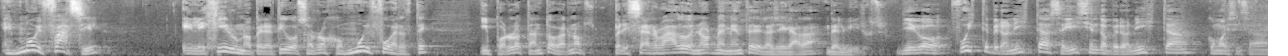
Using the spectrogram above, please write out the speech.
es muy fácil elegir un operativo cerrojo muy fuerte y por lo tanto habernos preservado enormemente de la llegada del virus. Diego, ¿fuiste peronista? ¿Seguís siendo peronista? ¿Cómo es esa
